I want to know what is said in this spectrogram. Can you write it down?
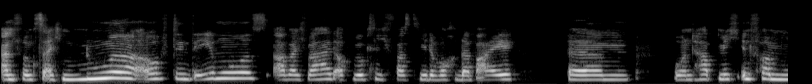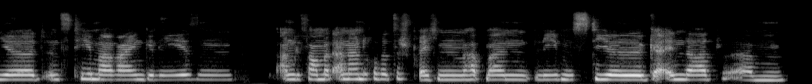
Anführungszeichen nur auf den Demos, aber ich war halt auch wirklich fast jede Woche dabei ähm, und habe mich informiert, ins Thema reingelesen, angefangen mit anderen darüber zu sprechen, habe meinen Lebensstil geändert ähm,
